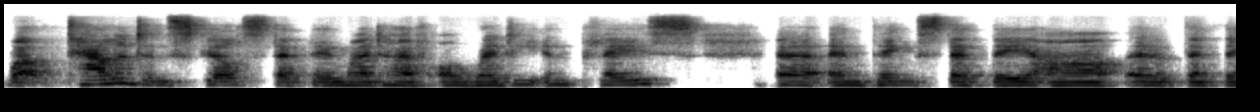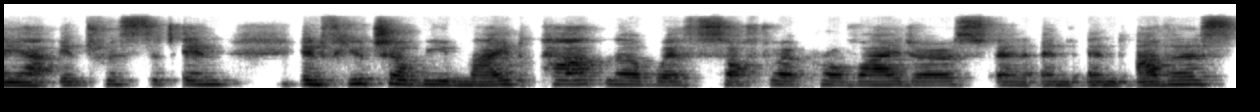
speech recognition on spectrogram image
well talent and skills that they might have already in place uh, and things that they are uh, that they are interested in. In future we might partner with software providers and and, and others.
